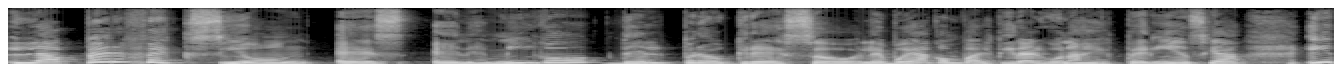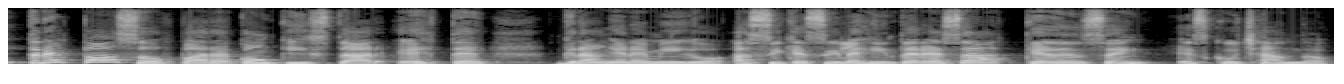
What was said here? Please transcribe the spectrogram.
la perfección es enemigo del progreso. Les voy a compartir algunas experiencias y tres pasos para conquistar este gran enemigo. Así que si les interesa, quédense escuchando.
